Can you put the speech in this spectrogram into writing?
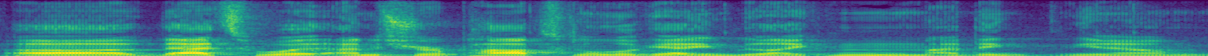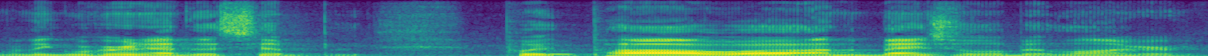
uh, that's what I'm sure Pop's going to look at and be like, hmm, I think you know, I think we're going to have to sit, put Pau uh, on the bench a little bit longer.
